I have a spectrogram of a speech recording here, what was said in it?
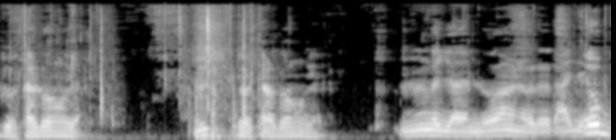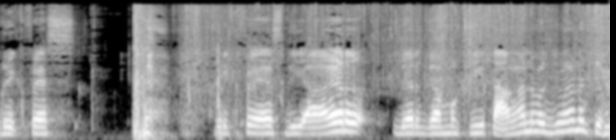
Dua hotel doang lu ya? Dua hotel doang lu ya? enggak jalan doang udah aja Lu breakfast breakfast di air biar gampang cuci tangan apa gimana cuy?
